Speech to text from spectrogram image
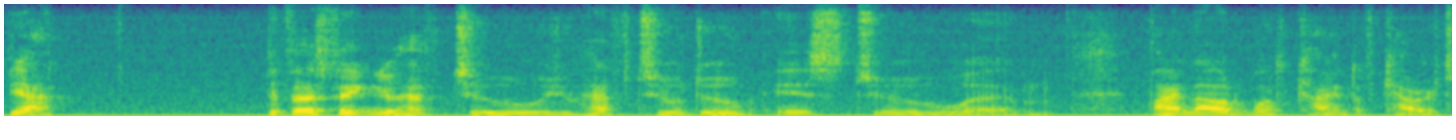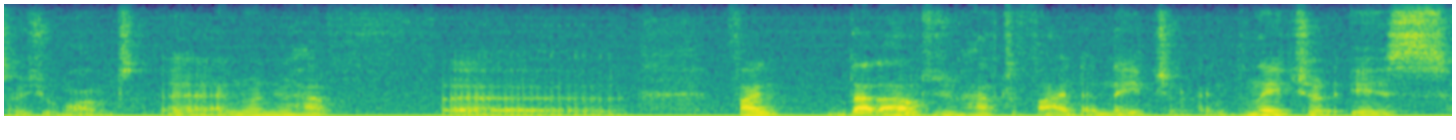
yeah, the first thing you have to you have to do is to um, find out what kind of character you want uh, and when you have uh, find that out you have to find a nature and the nature is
